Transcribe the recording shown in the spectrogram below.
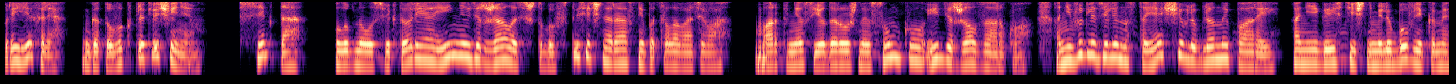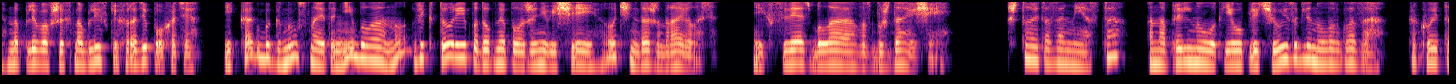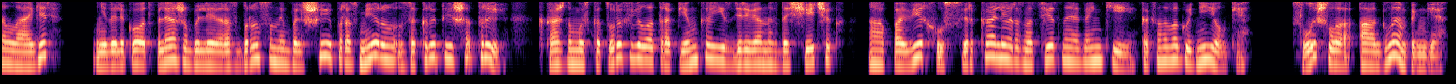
«Приехали. Готовы к приключениям?» «Всегда», — улыбнулась Виктория и не удержалась, чтобы в тысячный раз не поцеловать его. Марк нес ее дорожную сумку и держал за руку. Они выглядели настоящей влюбленной парой, а не эгоистичными любовниками, наплевавших на близких ради похоти. И как бы гнусно это ни было, но Виктории подобное положение вещей очень даже нравилось. Их связь была возбуждающей. «Что это за место?» Она прильнула к его плечу и заглянула в глаза. «Какой-то лагерь?» Недалеко от пляжа были разбросаны большие по размеру закрытые шатры, к каждому из которых вела тропинка из деревянных дощечек, а поверху сверкали разноцветные огоньки, как на новогодней елке. Слышала о глэмпинге.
